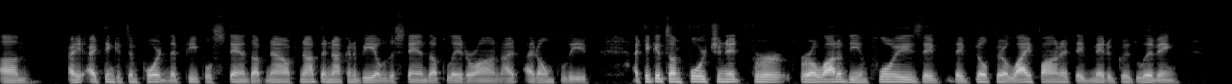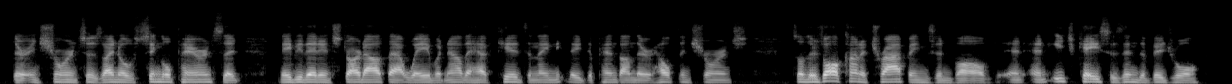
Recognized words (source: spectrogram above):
um, I, I, think it's important that people stand up now. If not, they're not going to be able to stand up later on. I, I don't believe. I think it's unfortunate for for a lot of the employees. They've they've built their life on it. They've made a good living. Their insurances. I know single parents that maybe they didn't start out that way, but now they have kids and they they depend on their health insurance. So there's all kind of trappings involved, and and each case is individual.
